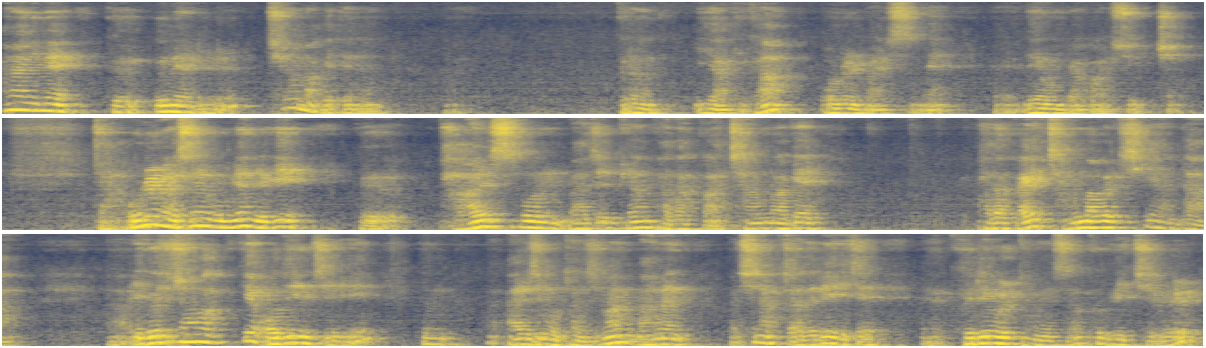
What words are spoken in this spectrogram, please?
하나님의 그 은혜를 체험하게 되는 그런 이야기가 오늘 말씀의 내용이라고 할 수 있죠. 자, 오늘 말씀을 보면 여기 그 바알스본 맞은편 바닷가 장막에 바닷가에 장막을 치게 한다. 아, 이것이 정확하게 어디인지 알지 못하지만 많은 신학자들이 이제 그림을 통해서 그 위치를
